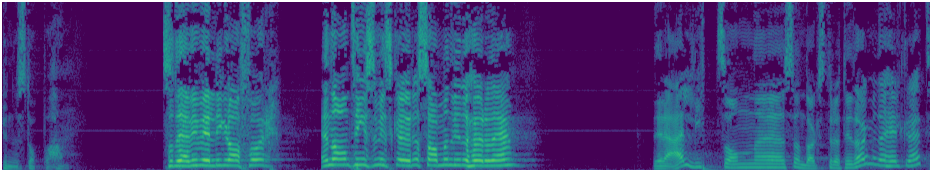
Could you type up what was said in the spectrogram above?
kunne stoppe ham. Så det er vi veldig glad for. En annen ting som vi skal gjøre sammen, vil du høre det? Dere er litt sånn uh, søndagstrøtte i dag, men det er helt greit.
